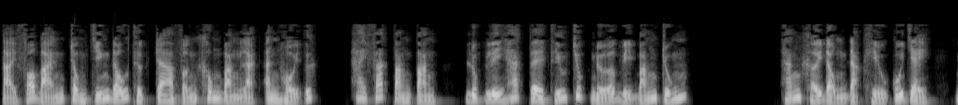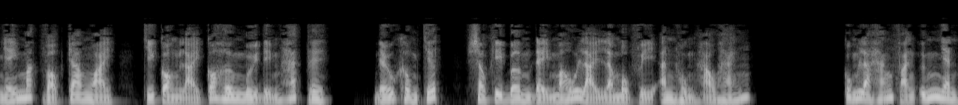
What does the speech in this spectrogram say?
tại phó bản trong chiến đấu thực ra vẫn không bằng Lạc Anh hồi ức, hai phát bằng bằng, Lục Ly HP thiếu chút nữa bị bắn trúng. Hắn khởi động đặc hiệu của giày, nháy mắt vọt ra ngoài, chỉ còn lại có hơn 10 điểm HP. Nếu không chết, sau khi bơm đầy máu lại là một vị anh hùng hảo hán. Cũng là hắn phản ứng nhanh,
